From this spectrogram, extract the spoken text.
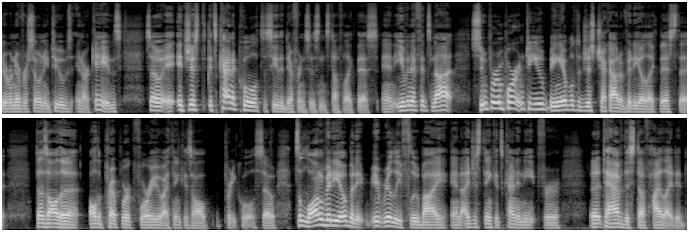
there were never Sony tubes in arcades. So it, it's just, it's kind of cool to see the differences and stuff like this. And even if it's not super important to you, being able to just check out a video like this that does all the all the prep work for you i think is all pretty cool. So it's a long video but it, it really flew by and i just think it's kind of neat for uh, to have this stuff highlighted.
